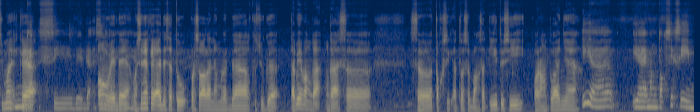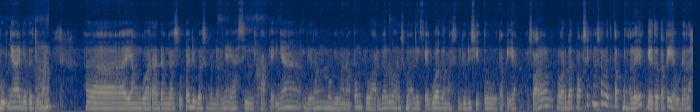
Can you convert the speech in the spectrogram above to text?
cuma enggak kayak sih beda sih oh beda ya kayaknya maksudnya kayak ada satu persoalan yang meledak terus juga tapi emang nggak nggak se setoksik atau sebangsat itu sih orang tuanya Iya, ya emang toksik sih ibunya gitu. Hmm. Cuman eh, yang gua rada nggak suka juga sebenarnya ya si kakeknya bilang mau gimana pun keluarga lu harus balik ya. Gua agak nggak setuju di situ. Tapi ya soal keluarga toksik masa lu tetap balik gitu. Tapi ya udahlah.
